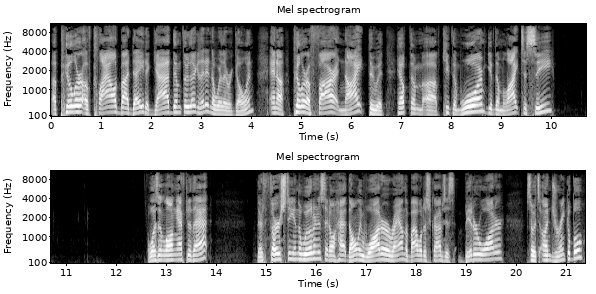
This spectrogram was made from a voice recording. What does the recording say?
a pillar of cloud by day to guide them through there because they didn't know where they were going and a pillar of fire at night to help them, uh, keep them warm, give them light to see. It wasn't long after that. They're thirsty in the wilderness. They don't have the only water around the Bible describes as bitter water, so it's undrinkable.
